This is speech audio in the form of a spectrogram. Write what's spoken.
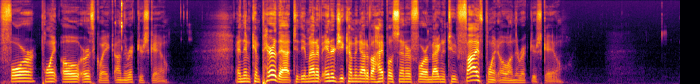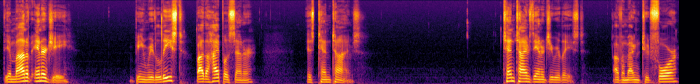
4.0 earthquake on the Richter scale, and then compare that to the amount of energy coming out of a hypocenter for a magnitude 5.0 on the Richter scale, the amount of energy being released by the hypocenter is 10 times. 10 times the energy released of a magnitude 4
